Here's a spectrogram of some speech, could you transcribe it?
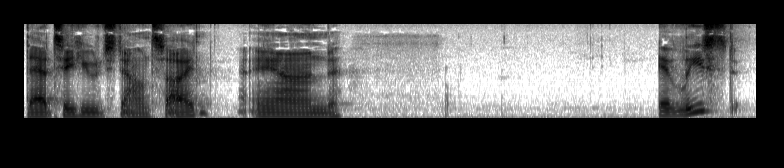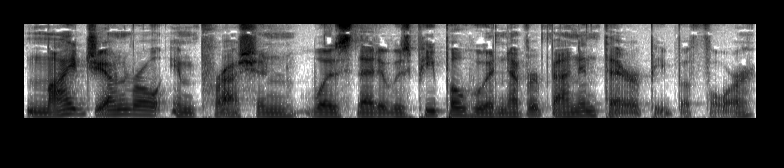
That's a huge downside. And at least my general impression was that it was people who had never been in therapy before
